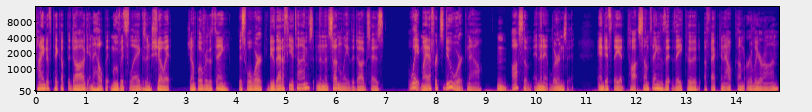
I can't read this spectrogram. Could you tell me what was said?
kind of pick up the dog and help it move its legs and show it jump over the thing. This will work. Do that a few times and then, then suddenly the dog says, "Wait, my efforts do work now." Hmm. Awesome. And then it learns it. And if they had taught something that they could affect an outcome earlier on,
